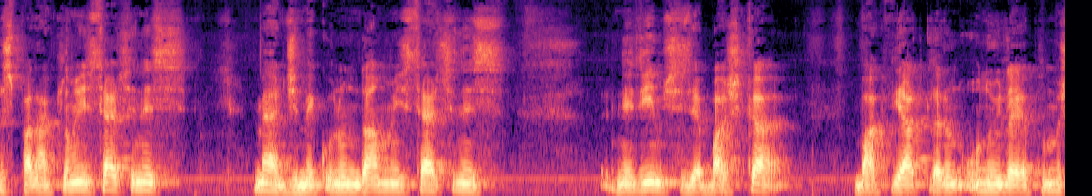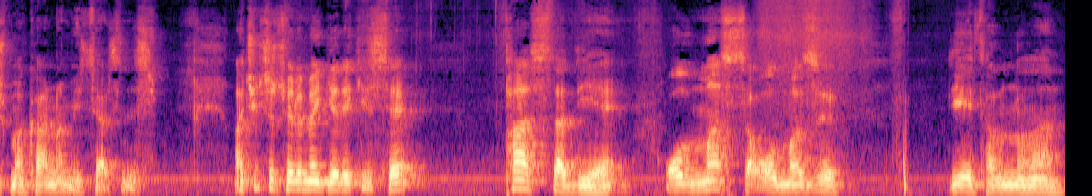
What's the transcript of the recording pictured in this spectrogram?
ıspanaklı mı istersiniz, mercimek unundan mı istersiniz, ne diyeyim size başka bakliyatların unuyla yapılmış makarna mı istersiniz? Açıkça söylemek gerekirse pasta diye olmazsa olmazı diye tanımlanan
